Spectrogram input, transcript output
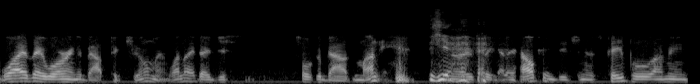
Why are they worrying about procurement? Why don't they just talk about money? You know, Yeah. if they're going to help Indigenous people, I mean,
